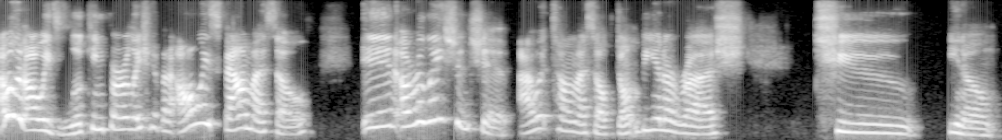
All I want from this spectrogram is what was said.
I wasn't always looking for a relationship, but I always found myself in a relationship, I would tell myself, don't be in a rush to, you know,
